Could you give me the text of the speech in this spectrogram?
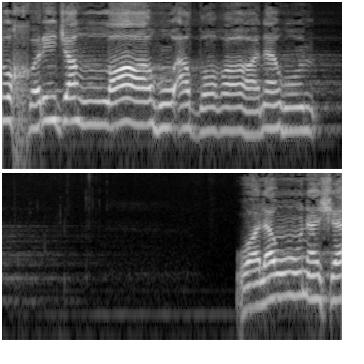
يخرج الله اضغانهم ولو نشاء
